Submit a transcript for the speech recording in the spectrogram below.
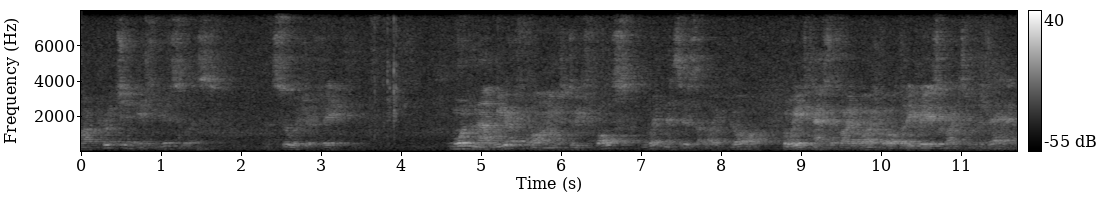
our preaching is useless, and so is your faith. More than that, we are found to be false witnesses about God. For we have testified about God that he raised Christ from the dead.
